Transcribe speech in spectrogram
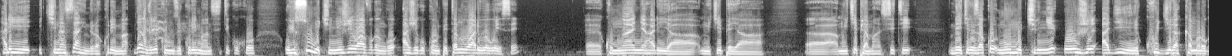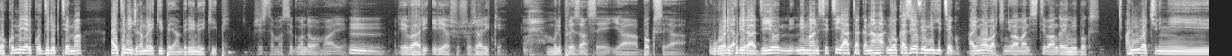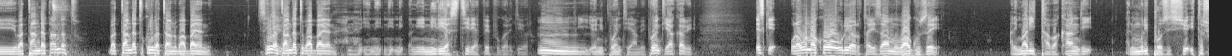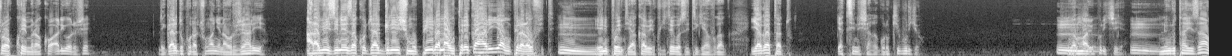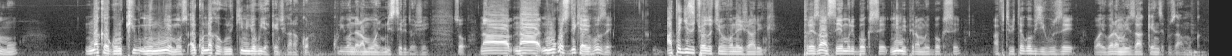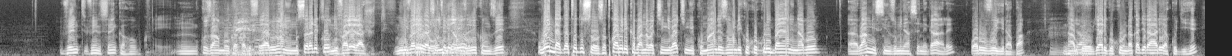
hari ikintu azahindura kuri ma byanze bikunze kuri man city kuko uyu si umukinnyi uje wavuga ngo aje gukompeta n'uwo ari we wese. Eh, ku mwanya hariya mu ikipe ya mu ikipe ya man city ntekereza ko ni umukinnyi uje agiye kugira akamaro gakomeye ariko direkitema ahita ninjira muri ekipe ya mbere y'ino ekipe. Jisite amasegonda wampaye. Mm. reba ari iriya shusho jarike muri presence ya boxe ya ubwo bari kuri radiyo ni ni man city yataka. Na- ni okaziyo yavuyemo igitego. Harimo abakinnyi ba man city bangaye muri boxe? Harimo abakinnyi batandatu. Batandatu. Kuri batanu ba bayani kuri batandatu ba bayani ni- iriya style ya pep guardiola. Mm. iyo ni point ya mbere point ya kabiri eske urabona ko uriya rutayizamu baguze arimo aritaba kandi ari muri position itashobora kwemera ko ari oruje rigari dukunda acunganye na oruje hariya. Arabizi neza ko jagirish umupira nawutereka hariya umupira arawufite Mm. iyo ni point ya kabiri ku gitego city yavugaga iya gatatu yatsindisha akaguru k'iburyo. Biba mwabikurikiye Mm. ni rutayizamu n'akaguru ki ni umunyemuso ariko n'akaguru k'indyo buriya kenshi karakora. Kuri we naramubonye muri steri doje so na na nk'uko sidiki yabivuze atagize ikibazo cy'imvune jarike presence ye muri boxe n'imipira muri boxe afite ibitego byibuze wabibara muri za kenze kuzamuka. 20 25 ahubwo. Eh, Mm, kuzamuka kabisa yabibonye uyu musore ariko ni valeur ajoute. ni valera ajute byanze bikunze. Wenda gato dusoza twabereka abantu abakinnyi bakinnye ku mpande zombi kuko kuri bayani nabo eh, bamisinze umunyasenegale wari uvuye iraba ntabwo Yeah. byari gukunda ko agera hariya ku gihe.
